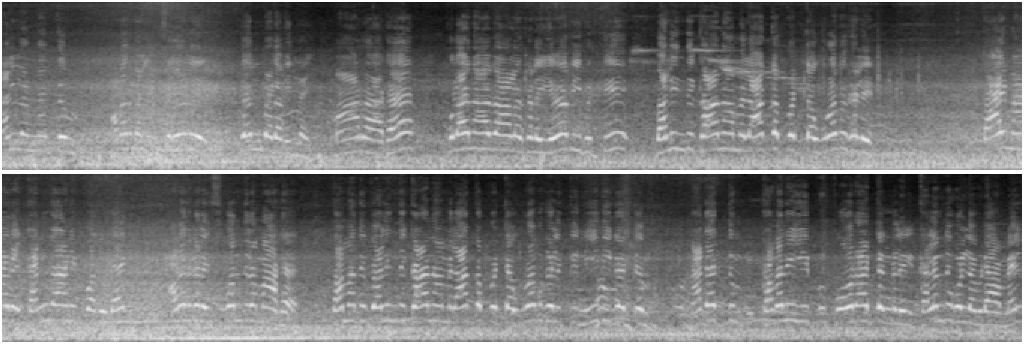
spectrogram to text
நல்லெண்ணத்தும் அவர்களின் செயலில் தென்படவில்லை. மாறாக புலனாய்வாளர்களை ஏவிவிட்டு வலிந்து காணாமல் ஆக்கப்பட்ட உறவுகளின் தாய்மாரை கண்காணிப்பதுடன் அவர்களை சுதந்திரமாக தமது வலிந்து காணாமல் ஆக்கப்பட்ட உறவுகளுக்கு நீதி கட்டும் நடத்தும் கவன ஈர்ப்பு போராட்டங்களில் கலந்து கொள்ள விடாமல்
